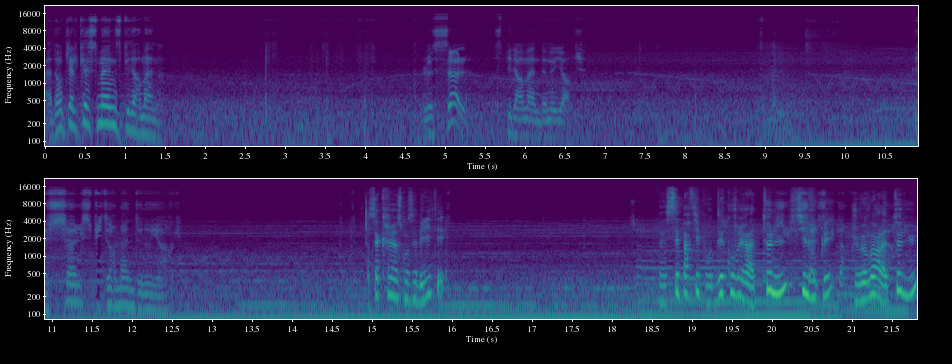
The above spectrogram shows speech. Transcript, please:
À dans quelques semaines, Spider-Man. Le seul Spider-Man de New York. Le seul Spider-Man de New York. Sacrée responsabilité. Euh, C'est parti pour découvrir la tenue, s'il vous plaît. Je veux voir la tenue,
